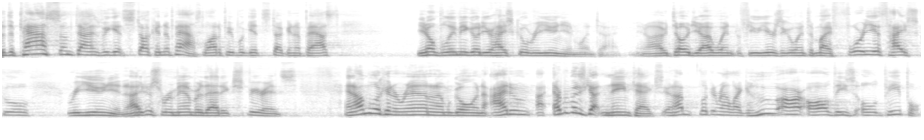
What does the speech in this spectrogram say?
But the past, sometimes we get stuck in the past. A lot of people get stuck in the past. You don't believe me? Go to your high school reunion one time. You know, I told you I went a few years ago, into my 40th high school reunion. And I just remember that experience. And I'm looking around and I'm going, I don't, everybody's got name tags. And I'm looking around like, who are all these old people?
